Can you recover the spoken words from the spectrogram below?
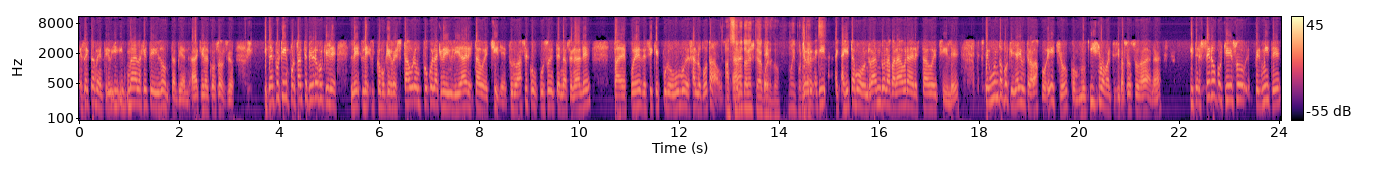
exactamente, y, más la gente de IDOM también, aquí en el consorcio. ¿Y sabes por qué es importante? Primero porque le, le, como que restaura un poco la credibilidad del Estado de Chile. Tú no haces concursos internacionales para después decir que es puro humo y dejarlo votado. ¿ah? Absolutamente de acuerdo. Muy importante. Yo creo que aquí, aquí estamos honrando la palabra del Estado de Chile. Segundo, porque ya hay un trabajo hecho con muchísima participación ciudadana y tercero, porque eso permite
